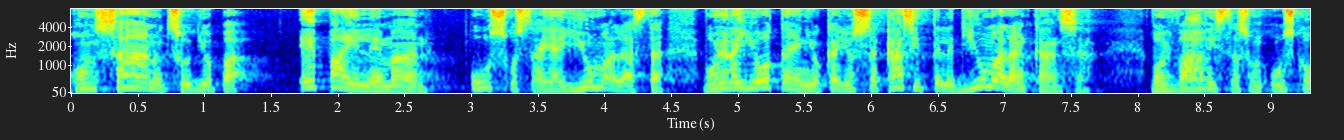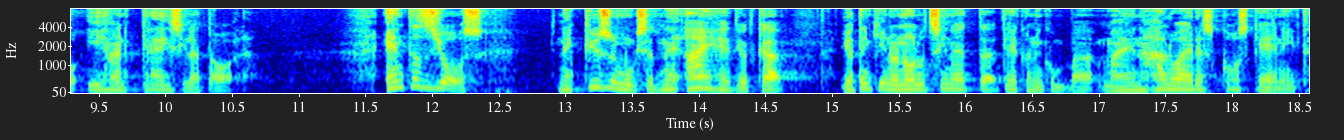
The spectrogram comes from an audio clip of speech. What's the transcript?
on saanut sinut jopa epäilemään uskosta ja Jumalasta, voi olla jotain, joka jos sä käsittelet Jumalan kanssa, voi vahvistaa sun usko ihan kreisillä tavalla. Entäs jos ne kysymykset, ne aiheet, jotka jotenkin on ollut siinä, että tiedätkö, niin kuin, mä, mä en halua edes koskea niitä.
